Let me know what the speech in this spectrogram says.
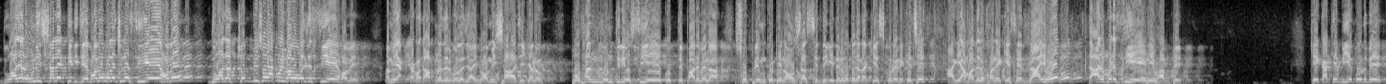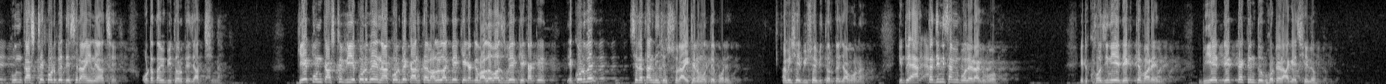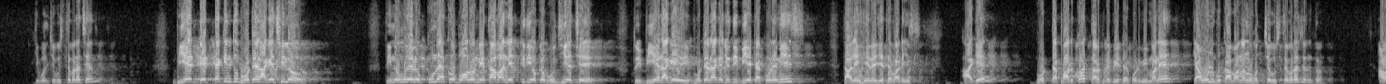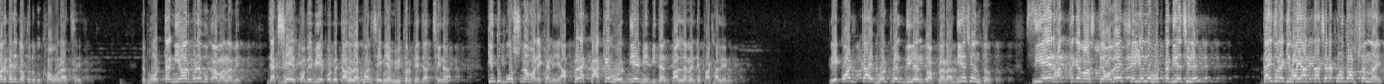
দু হাজার উনিশ সালে ঠিক যেভাবে বলেছিল সিএ হবে দু হাজার চব্বিশও একইভাবে বলছে সিএ হবে। আমি একটা কথা আপনাদের বলে যাই, অমিত শাহজি কেন? প্রধানমন্ত্রীও সিএ করতে পারবে না। সুপ্রিম কোর্টে নওসাদ সিদ্দিকীদের মতো যারা কেস করে রেখেছে, আগে আমাদের ওখানে কেসের রায় হোক, তারপরে সিএ নিয়ে ভাববে। কে কাকে বিয়ে করবে, কোন কাস্টে করবে, দেশের আইনে আছে। ওটা তো আমি বিতর্কে যাচ্ছি না। কে কোন কাজটা বিয়ে করবে, না করবে, কার কার ভালো লাগবে, কে কাকে ভালোবাসবে, কে কাকে এ করবে, সেটা তার নিজস্ব রাইটের মধ্যে পড়ে। আমি সেই বিষয়ে বিতর্কে যাব না। কিন্তু একটা জিনিস আমি বলে রাখব। একটু খোঁজ নিয়ে দেখতে পারেন, বিয়ের ডেটটা কিন্তু ভোটের আগে ছিল। কি বলছি বুঝতে পেরেছেন? বিয়ের ডেটটা কিন্তু ভোটের আগে ছিল। তৃণমূলের কোন এক বড় নেতা বা নেত্রী ওকে বুঝিয়েছে। তুই বিয়ের আগে, ভোটের আগে যদি বিয়েটা করে নিস, তাহলে হেরে যেতে পারিস। আগে ভোটটা পার কর, তারপরে বিয়েটা করবি। মানে কেমন বোকা বানানো হচ্ছে বুঝতে পেরেছেন তো? আমার কাছে যতটুকু খবর আছে। তো ভোটটা নেওয়ার পরে বোকা বানাবে। যাক, সে কবে বিয়ে করবে তারও ব্যাপার সেই নিয়ে আমি বিতর্কে যাচ্ছি না। কিন্তু প্রশ্ন আমার এখানে, আপনারা কাকে ভোট দিয়ে বিধান পার্লামেন্টে পাঠালেন? রেকর্ডটাই ভোট দিলেন তো আপনারা, দিয়েছেন তো। সিএ এর হাত থেকে বাঁচতে হবে, সেই জন্য ভোটটা দিয়েছিলেন। তাই তো নাকি ভাই? আর তাছাড়া কোনো তো অপশন নাই।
